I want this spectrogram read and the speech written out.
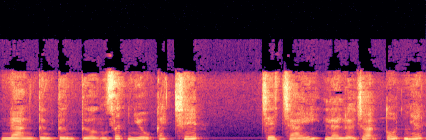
Nàng từng tưởng tượng rất nhiều cách chết. Chết cháy là lựa chọn tốt nhất.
